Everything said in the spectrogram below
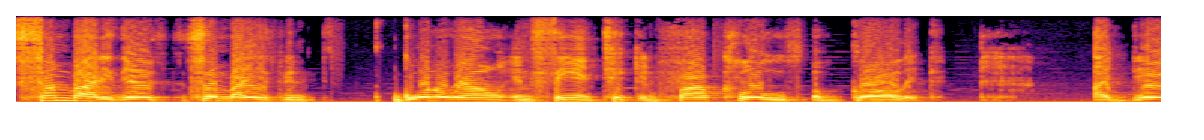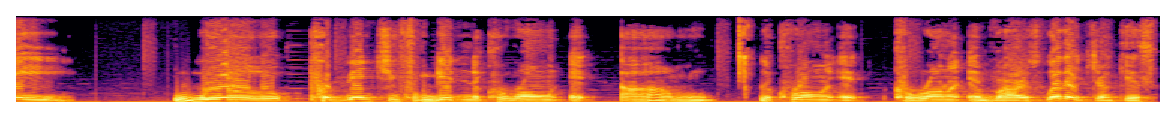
somebody there's somebody has been going around and saying taking five cloves of garlic a day will prevent you from getting the corona um the corona corona and virus where that junk is.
